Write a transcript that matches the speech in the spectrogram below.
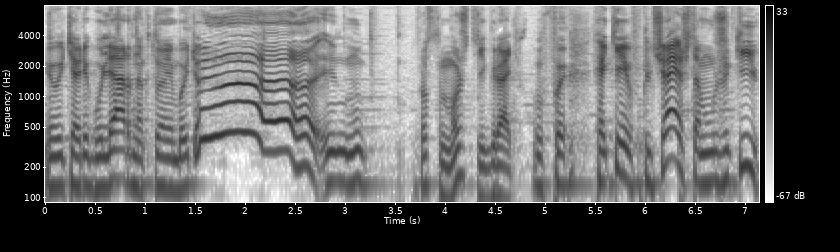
и у тебя регулярно кто-нибудь ну, просто можете играть. Хоккей включаешь, там мужики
